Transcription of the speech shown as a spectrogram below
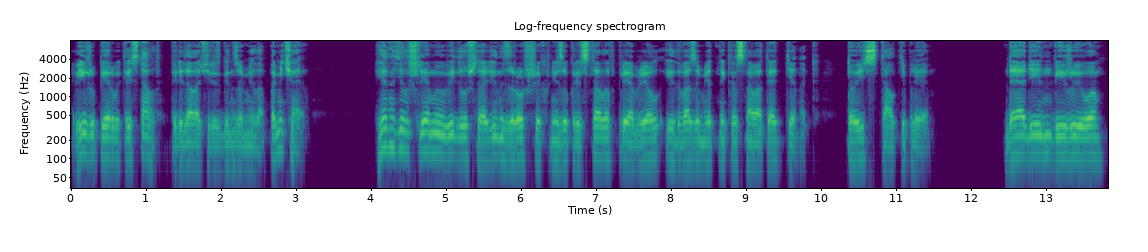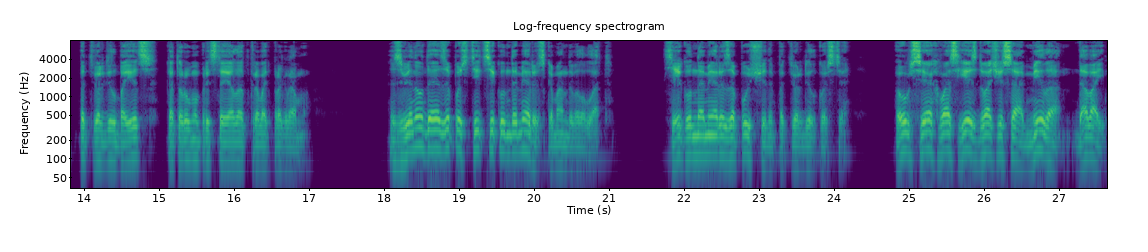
«Вижу первый кристалл», — передала через Гензомила. «Помечаю». Я надел шлем и увидел, что один из росших внизу кристаллов приобрел едва заметный красноватый оттенок, то есть стал теплее. «Д-1, вижу его», — подтвердил боец, которому предстояло открывать программу. «Звено Д запустить секундомеры», — скомандовал Влад. «Секундомеры запущены», — подтвердил Костя. «У всех вас есть два часа. Мила, давай».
